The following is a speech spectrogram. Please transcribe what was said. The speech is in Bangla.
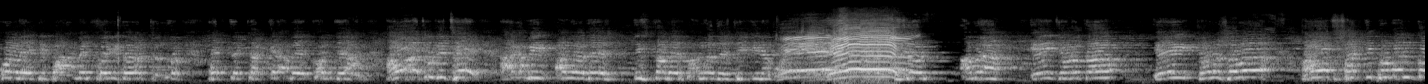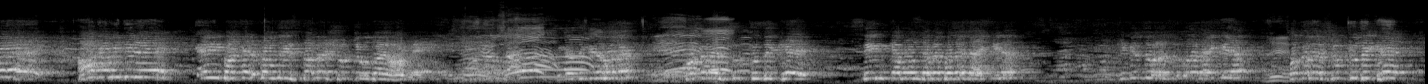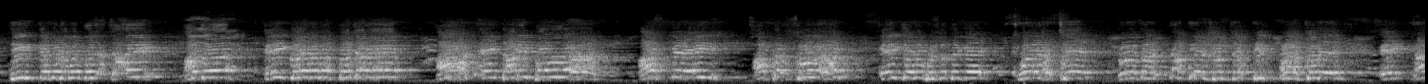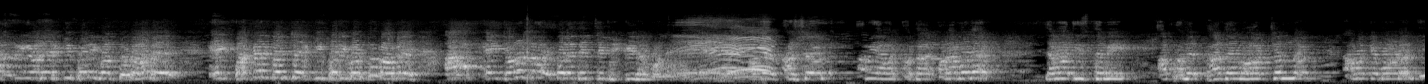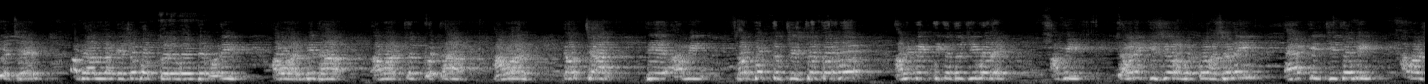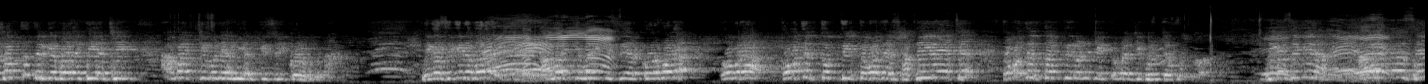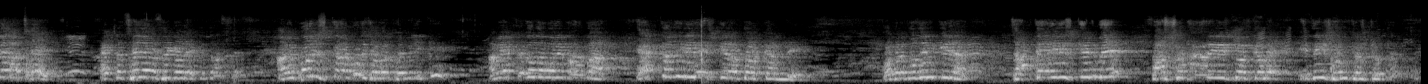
কোন একটি পার্লামেন্ট তৈরি করার জন্য প্রত্যেকটা গ্রামে গঞ্জে আওয়াজ উঠেছে আগামী বাংলাদেশ ইসলামের বাংলাদেশ ঠিক কিনা আমরা এই জনতা এই জনসভা আজ সাক্ষী প্রমাণ করে আগামী দিনে এই বাকের গঞ্জে ইসলামের সূর্য উদয় হবে। ঠিক আছে কিনা বলে? সকালের সূর্য দেখে দিন কেমন যাবে বোঝা যায় কিনা? কি কিন্তু বলে? বোঝা যায় কিনা? সকালের সূর্য দেখে দিন কেমন হবে বোঝা যায় অথবা এই গয়নাবাদ বাজারে আজ এই দাড়ি পাল্লা। আজকের এই আপনার এই জনভাষা থেকে শোনা যাচ্ছে জাতীয় এই কার্বিয়নের কি পরিবর্তন হবে? এই পাকের গঞ্জের কি পরিবর্তন হবে? আজ এই জনসভার বলে দিচ্ছে ঠিক কিনা বলে আসুন, আমি আমার কথা কথা বলে, জামাত ইসলামী আপনাদের খাদে হওয়ার জন্য আমাকে মনোনয়ন দিয়েছেন আমি আল্লাহকে শপথ করে বলতে পারি, আমার বিধা, আমার যোগ্যতা আমার কালচার দিয়ে আমি সর্বোত্তম চেষ্টা করব। আমি ব্যক্তিগত জীবনে, আমি অনেক কিছু আমার কোনো আশা নেই। এক ইঞ্চি জমি আমার সন্তানদেরকে বলে দিয়েছি, আমার জীবনে আমি আর কিছুই করব না। ঠিক আছে কিনা বলে আমার জীবনে কিছু আর করব না। তোমরা, তোমাদের তকদির তোমাদের সাথেই রয়েছে। তোমাদের তকদির অনুযায়ী তোমরা জীবন যাপন করো। ঠিক আছে কিনা? একটা ছেলে আছে। একটা ছেলে আছে কেন কিন্তু আছে। আমি পরিষ্কার করেছি আমার ফ্যামিলিকে আমি একটা কথা বলি বারবার একটা জিনিস কেনার দরকার নেই। কথা বুঝেন কিনা? চারটা ইলিশ কিনবে পাঁচশো টাকার ইলিশ খাবে এতেই সন্তুষ্ট থাকবে।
